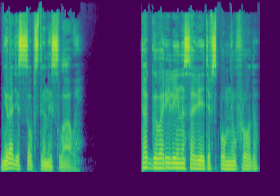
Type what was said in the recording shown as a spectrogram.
не ради собственной славы. Так говорили и на совете, вспомнил Фродо.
